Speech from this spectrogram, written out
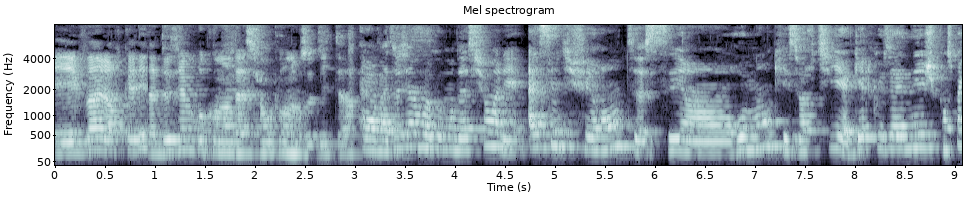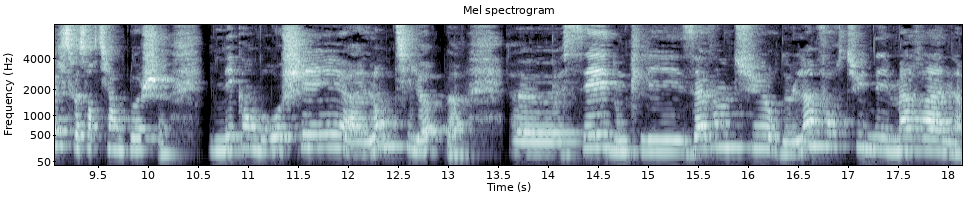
Et Eva, alors quelle est ta deuxième recommandation pour nos auditeurs? Alors ma deuxième recommandation, elle est assez différente. C'est un roman qui est sorti il y a quelques années. Je pense pas qu'il soit sorti en poche. Il n'est qu'embroché à l'antilope. Euh, c'est donc les aventures de l'infortuné marane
